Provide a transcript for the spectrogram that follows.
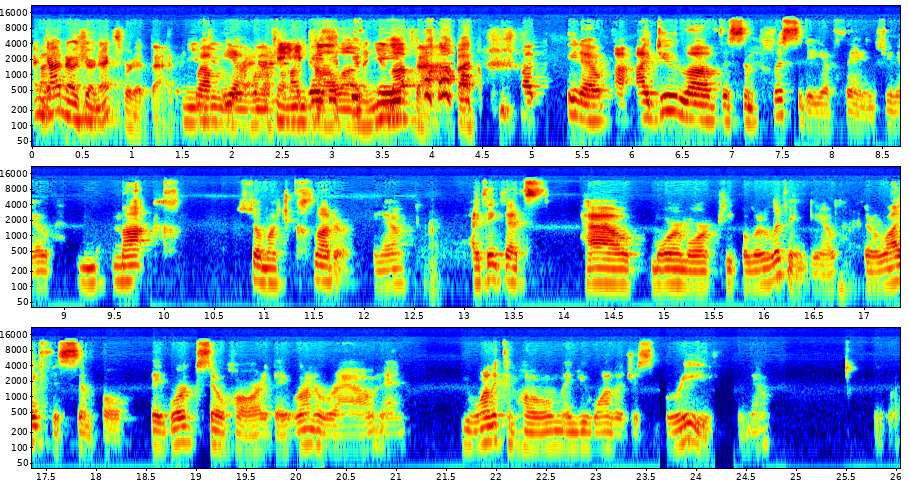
And God knows you're an expert at that, and you well, do yeah, your entertaining well, column, and you love that. But, but you know, I, I, do love the simplicity of things. You know, not so much clutter you know? Right. i think that's how more and more people are living you know? Their life is simple. They work so hard. They run around and you want to come home and you want to just breathe you know? Anyway.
